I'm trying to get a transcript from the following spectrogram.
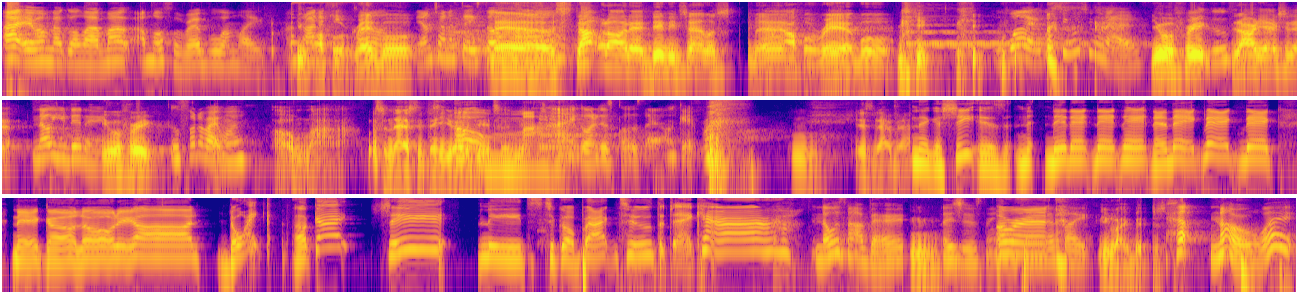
I am. I'm not gonna lie. My, I'm off of Red Bull. I'm like, I'm You trying off to keep of Red calm. Bull? Yeah, I'm trying to stay so Man, calm. stop with all that Disney Channel shit, man. Off of Red Bull. What? What you? What you wanna ask? you a freak? goofy. Did I already ask you that? No, you didn't. You a freak? Ooh, for the right one. Oh my. What's a nasty thing you ever Oh, did to a nigga? I ain't gonna disclose that on camera. Mm, it's that bad? Nigga, she is nick, nick, nick, knit, knit, knit, nick, nick, nick, Nickelodeon. Doink. Okay? She needs to go back to the daycare. No, it's not bad. Mm. It's just you know All what I'm saying? right. That's like You like bitches? hell no. What?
